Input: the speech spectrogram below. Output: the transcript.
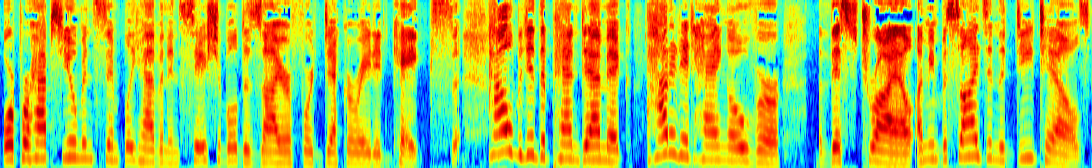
or perhaps humans simply have an insatiable desire for decorated cakes. How did the pandemic? How did it hang over this trial? I mean, besides in the details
